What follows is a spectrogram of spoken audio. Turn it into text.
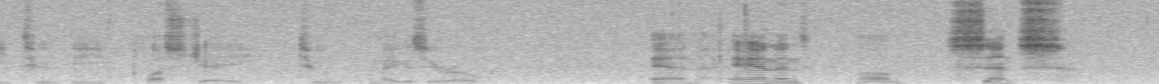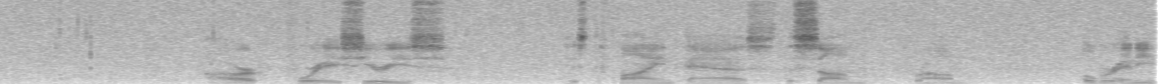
e to the plus j 2 omega 0 n. And then um, since our Fourier series is defined as the sum from over any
